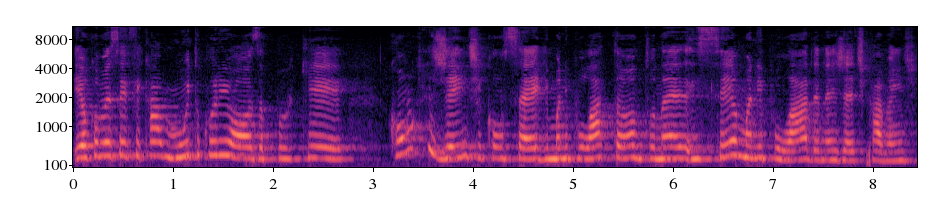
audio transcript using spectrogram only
eu comecei a ficar muito curiosa, porque como que a gente consegue manipular tanto, né? E ser manipulada energeticamente?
